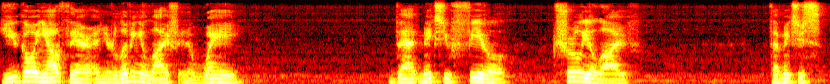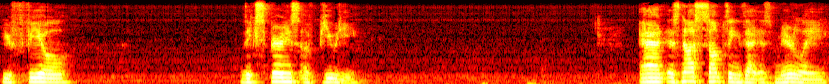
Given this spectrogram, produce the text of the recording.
you going out there and you're living your life in a way that makes you feel truly alive, that makes you, you feel the experience of beauty. And it's not something that is merely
